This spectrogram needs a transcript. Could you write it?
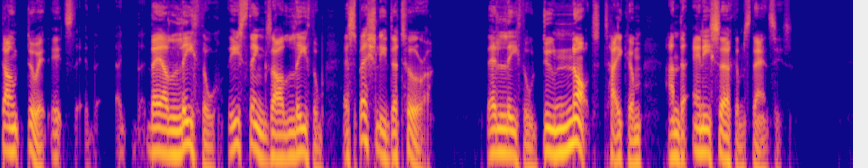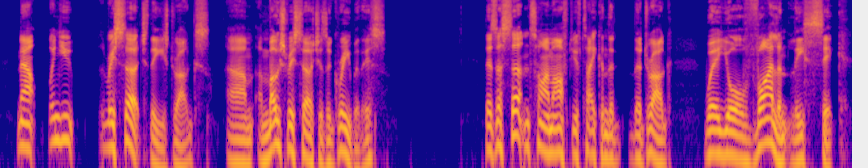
Don't do it. It's they are lethal. These things are lethal, especially Datura. They're lethal. Do not take them under any circumstances. Now, when you research these drugs, um, and most researchers agree with this, there's a certain time after you've taken the, the drug where you're violently sick.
